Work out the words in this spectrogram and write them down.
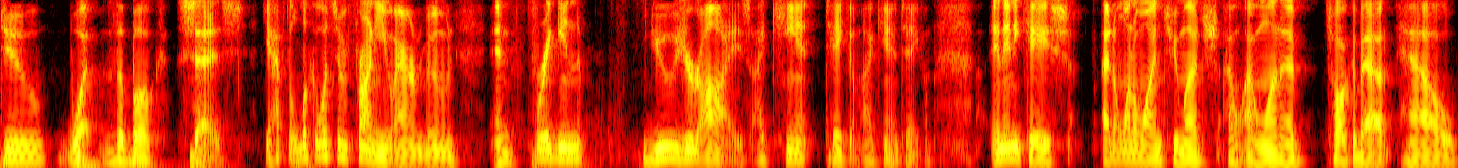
do what the book says. You have to look at what's in front of you, Aaron Boone, and friggin' use your eyes. I can't take them. I can't take them. In any case, I don't want to whine too much. I, I want to talk about how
